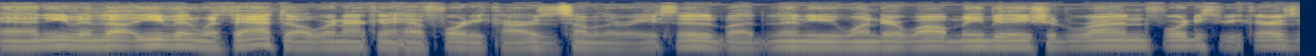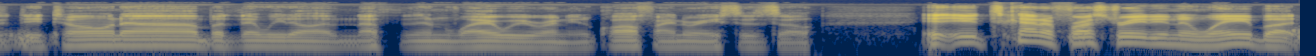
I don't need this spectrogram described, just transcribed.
And even though even with that though, we're not going to have forty cars at some of the races. But then you wonder, well, maybe they should run forty three cars at Daytona, but then we don't have nothing. Why are we running qualifying races? So it, it's kind of frustrating in a way, but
